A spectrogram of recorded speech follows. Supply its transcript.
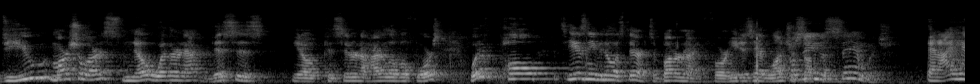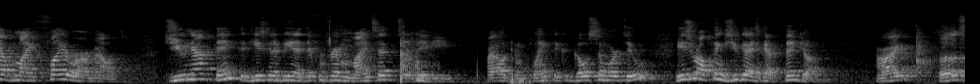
Do you martial artists know whether or not this is, you know, considered a higher level of force? What if Paul, he doesn't even know it's there, it's a butter knife, or he just had lunch I or was eating something, a sandwich. And I have my firearm out? Do you not think that he's gonna be in a different frame of mindset to maybe file a complaint that could go somewhere too? These are all things you guys gotta think of. All right, so let's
